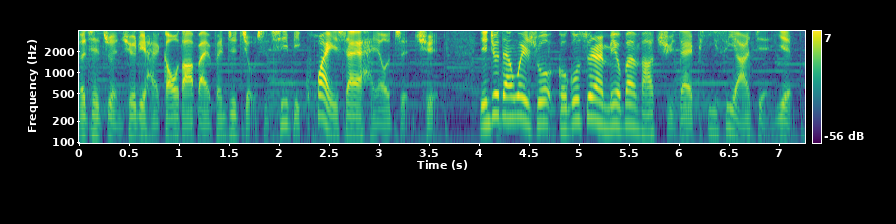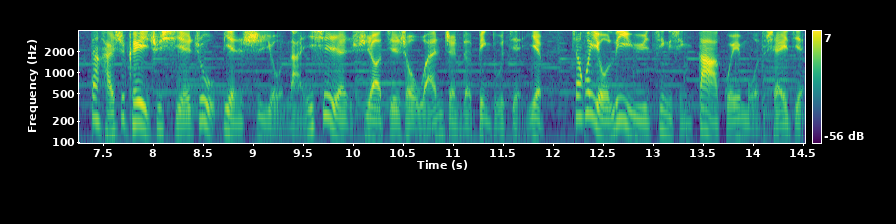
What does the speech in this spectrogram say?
而且准确率还高达百分之九十七，比快筛还要准确。研究单位说，狗狗虽然没有办法取代 PCR 检验，但还是可以去协助辨识有哪一些人需要接受完整的病毒检验，将会有利于进行大规模的筛检。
